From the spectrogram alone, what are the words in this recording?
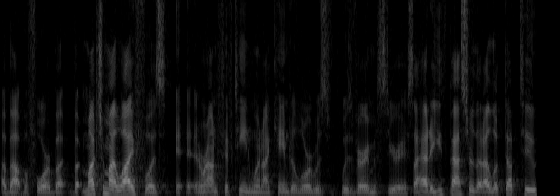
about before. But, but much of my life was at around 15 when I came to the Lord was, was very mysterious. I had a youth pastor that I looked up to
